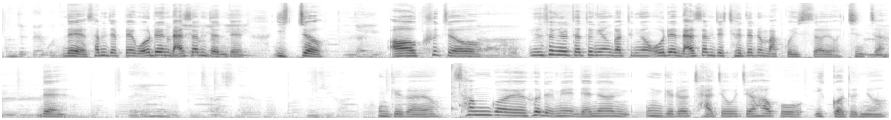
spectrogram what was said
삼재 빼고는 네, 삼재 빼고 올해는 삼재 날삼재인데 있죠. 아, 크죠. 크다. 윤석열 대통령 같은 경우 올해 날삼재 제대로 맞고 있어요. 진짜. 음, 네. 내년은 괜찮아지나요? 운기가. 운기가요. 선거의 흐름이 내년 운기를 좌지우지하고 있거든요.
